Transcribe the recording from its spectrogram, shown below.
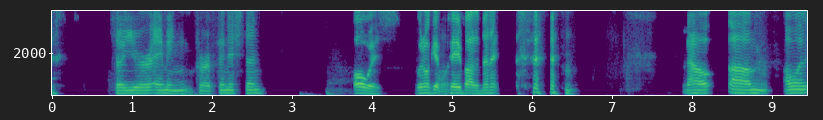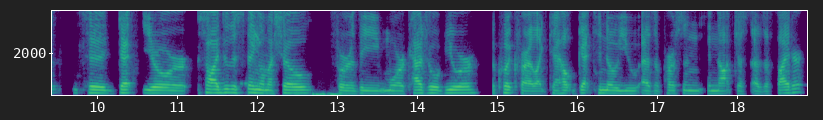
so you're aiming for a finish then? Always. We don't get paid by the minute. now, um, I want to get your. So I do this thing on my show for the more casual viewer, a quick fire, like to help get to know you as a person and not just as a fighter.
